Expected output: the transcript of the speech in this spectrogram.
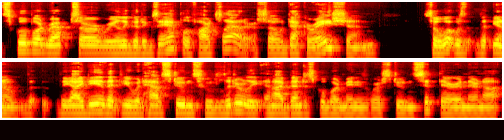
school board reps are a really good example of Hart's Ladder. So decoration. So what was the, you know the, the, idea that you would have students who literally and I've been to school board meetings where students sit there and they're not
